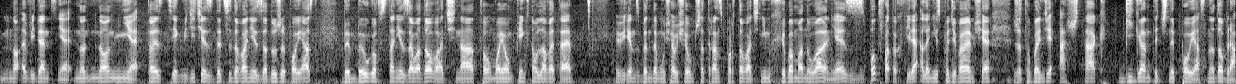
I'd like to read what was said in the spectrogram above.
no ewidentnie, no, no nie, to jest jak widzicie zdecydowanie za duży pojazd, bym był go w stanie załadować na tą moją piękną lawetę, więc będę musiał się przetransportować nim chyba manualnie, potrwa to chwilę, ale nie spodziewałem się, że to będzie aż tak gigantyczny pojazd, no dobra.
